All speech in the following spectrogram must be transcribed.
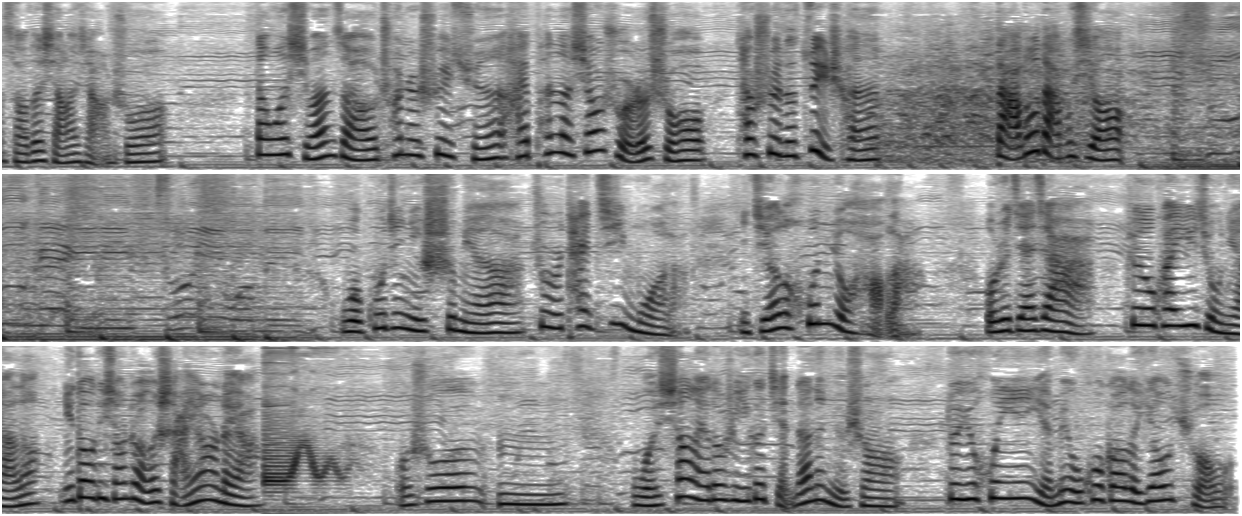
我嫂子想了想说：“当我洗完澡，穿着睡裙，还喷了香水的时候，他睡得最沉，打都打不醒。我估计你失眠啊，就是太寂寞了。你结了婚就好了。”我说：“佳佳，这都快一九年了，你到底想找个啥样的呀？”我说：“嗯，我向来都是一个简单的女生，对于婚姻也没有过高的要求，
